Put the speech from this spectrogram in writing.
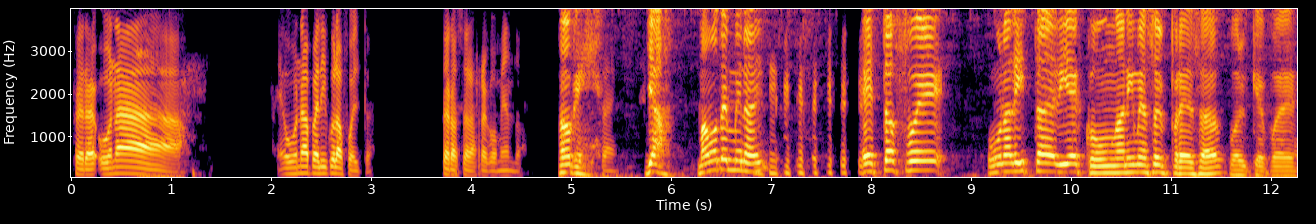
pero es una, es una película fuerte. Pero se la recomiendo. Ok, ya, vamos a terminar. Esto fue una lista de 10 con un anime sorpresa, porque pues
